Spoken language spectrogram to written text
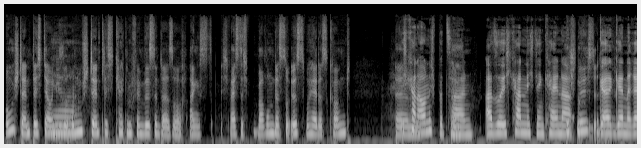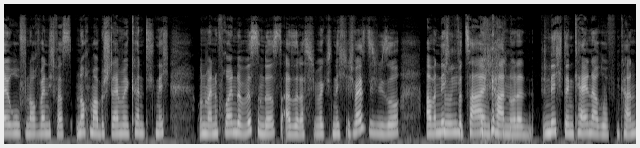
umständlicher und Ja. diese Umständlichkeit macht mir ein bisschen da so auch Angst. Ich weiß nicht, warum das so ist, woher das kommt. Ich kann Ähm, auch nicht bezahlen. Also ich kann nicht den Kellner Ich nicht. ge generell rufen, auch wenn ich was nochmal bestellen will, könnte ich nicht. Und meine Freunde wissen das, also dass ich wirklich nicht, ich weiß nicht wieso, aber nicht bezahlen kann oder nicht den Kellner rufen kann.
